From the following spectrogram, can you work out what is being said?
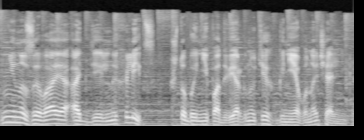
не называя отдельных лиц, чтобы не подвергнуть их гневу начальника.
